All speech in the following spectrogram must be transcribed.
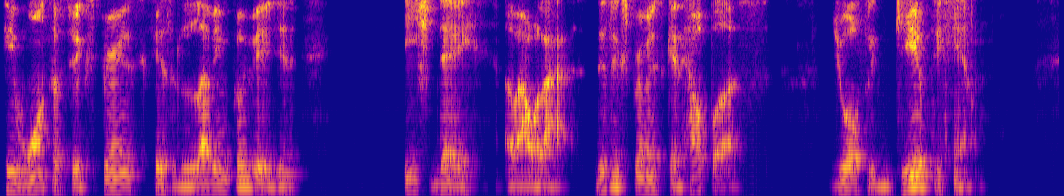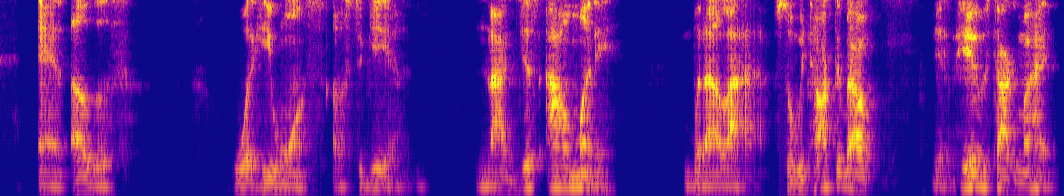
He wants us to experience his loving provision each day of our lives. This experience can help us joyfully give to him and others what he wants us to give. Not just our money, but our lives. So we talked about, yeah, he was talking about hey,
